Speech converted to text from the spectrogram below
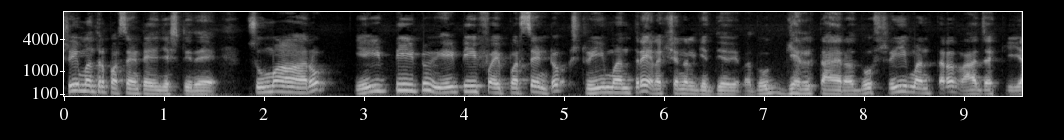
ಶ್ರೀಮಂತರ ಪರ್ಸೆಂಟೇಜ್ ಎಷ್ಟಿದೆ? ಸುಮಾರು eighty to eighty five percent ಶ್ರೀಮಂತರೇ ಎಲೆಕ್ಷನ್ ಅಲ್ಲಿ ಗೆದ್ದಿರೋದು ಗೆಲ್ತಾ ಇರೋದು ಶ್ರೀಮಂತರ ರಾಜಕೀಯ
